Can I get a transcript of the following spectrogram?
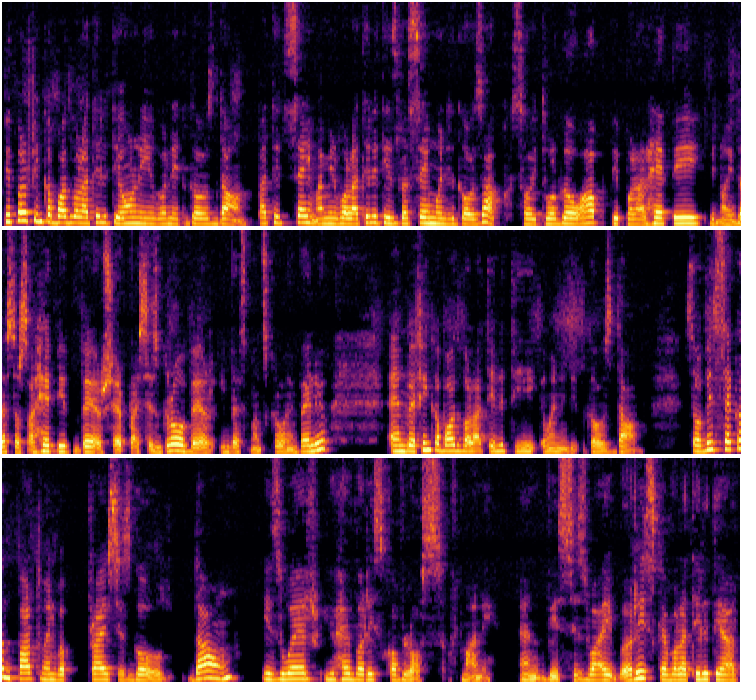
people think about volatility only when it goes down, but it's same. I mean, volatility is the same when it goes up. So it will go up. People are happy. You know, investors are happy. Their share prices grow. Their investments grow in value. And we think about volatility when it goes down. So this second part, when the prices go down, is where you have a risk of loss of money. And this is why risk and volatility are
